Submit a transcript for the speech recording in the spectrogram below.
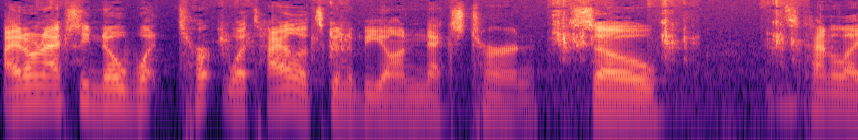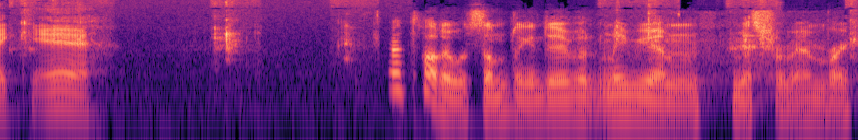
I don't actually know what tur- what tile it's going to be on next turn. So it's kind of like, eh. I thought it was something to do, but maybe I'm misremembering.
